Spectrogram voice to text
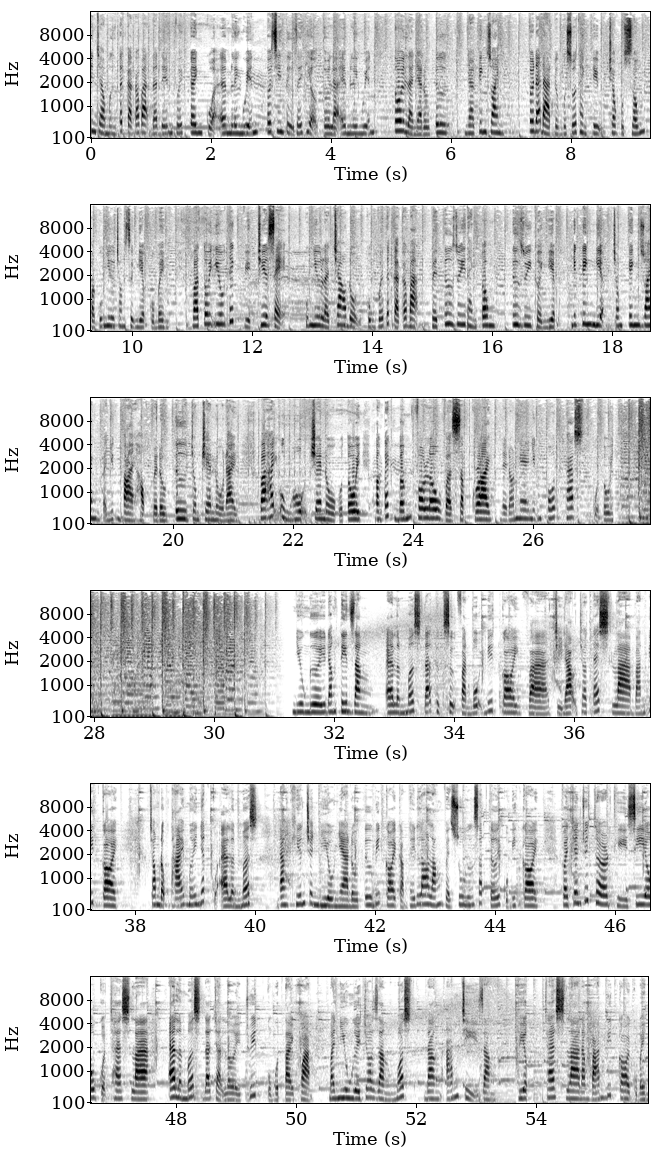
Xin chào mừng tất cả các bạn đã đến với kênh của em linh Nguyễn. Tôi xin tự giới thiệu tôi là em linh Nguyễn. Tôi là nhà đầu tư, nhà kinh doanh. Tôi đã đạt được một số thành tựu trong cuộc sống và cũng như trong sự nghiệp của mình và tôi yêu thích việc chia sẻ cũng như là trao đổi cùng với tất cả các bạn về tư duy thành công, tư duy khởi nghiệp, những kinh nghiệm trong kinh doanh và những bài học về đầu tư trong channel này. Và hãy ủng hộ channel của tôi bằng cách bấm follow và subscribe để đón nghe những podcast của tôi. Nhiều người đang tin rằng Elon Musk đã thực sự phản bội Bitcoin và chỉ đạo cho Tesla bán Bitcoin. Trong động thái mới nhất của Elon Musk, đang khiến cho nhiều nhà đầu tư Bitcoin cảm thấy lo lắng về xu hướng sắp tới của Bitcoin. Và trên Twitter thì CEO của Tesla, Elon Musk đã trả lời tweet của một tài khoản mà nhiều người cho rằng Musk đang ám chỉ rằng việc Tesla đang bán Bitcoin của mình.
